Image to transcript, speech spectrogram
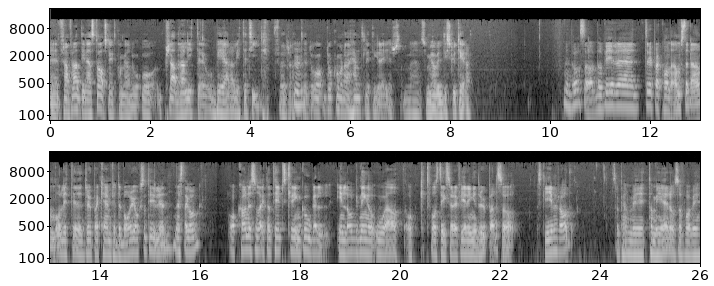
eh, framförallt i nästa avsnitt kommer jag nog att pladdra lite och begära lite tid. För att Mm. eh, då, då kommer det ha hänt lite grejer som, eh, som jag vill diskutera. Men då så, då blir det DrupalCon Amsterdam och lite Drupal Camp Göteborg också tydligen nästa gång. Och har ni som sagt något tips kring Google-inloggning och OAuth och tvåstegsverifiering i Drupal så skriv en rad. Så kan vi ta med er och så får vi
